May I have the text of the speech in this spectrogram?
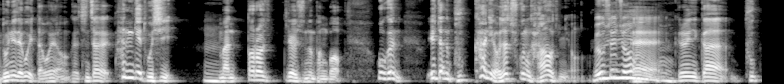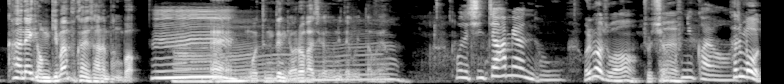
논의되고 있다고 해요. 그래서 진짜 한 개 도시만 음. 떨어뜨려 주는 방법, 혹은 일단은 북한이 여자 축구는 강하거든요. 매우 세죠. 예, 어. 그러니까 북한의 경기만 북한에서 하는 방법, 음. 예, 뭐 등등 여러 가지가 논의되고 있다고 해요. 어, 근데 진짜 하면 오, 얼마나 좋아. 좋죠. 예. 그니까요. 사실 뭐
